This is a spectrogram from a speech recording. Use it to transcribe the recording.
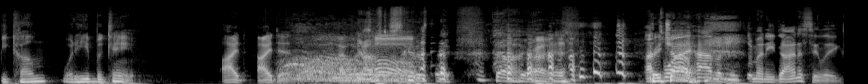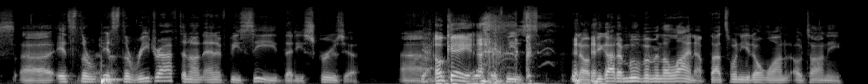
become what he became? I I did. I was, yeah, I was just Oh. gonna say, oh, yeah. Right. That's Great why I have him in so many dynasty leagues. Uh, it's the it's the redraft and on NFBC that he screws you. Um, Yeah. okay. if he's you know if you got to move him in the lineup, that's when you don't want Otani.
